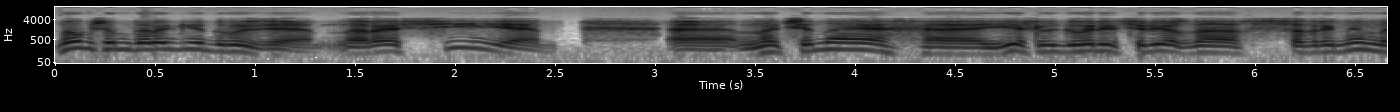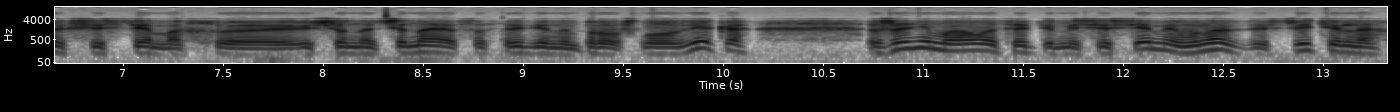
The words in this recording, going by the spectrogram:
Ну, в общем, дорогие друзья, Россия, э, начиная, э, если говорить серьезно о современных системах, э, еще начиная со середины прошлого века, занималась этими системами. У нас действительно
